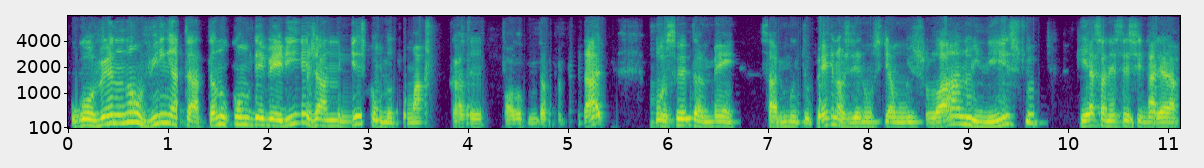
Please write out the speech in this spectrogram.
O governo não vinha tratando como deveria já no início, como o doutor Marcos falou com muita propriedade. Você também sabe muito bem, nós denunciamos isso lá no início, que essa necessidade era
